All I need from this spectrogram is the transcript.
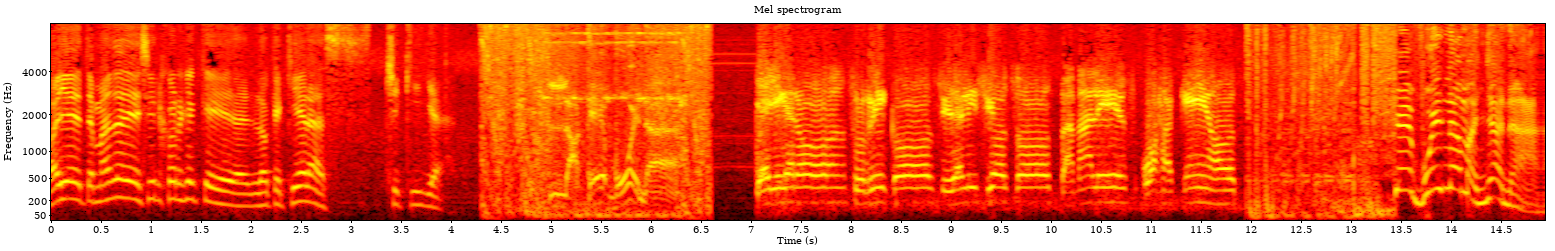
Oye, te manda a decir Jorge que lo que quieras, chiquilla. La que buena. Ya llegaron sus ricos y deliciosos tamales oaxaqueños. ¡Qué buena mañana!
